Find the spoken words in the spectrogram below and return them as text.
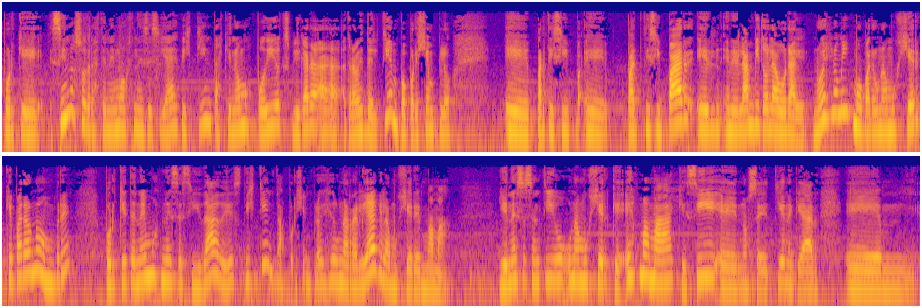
porque si nosotras tenemos necesidades distintas que no hemos podido explicar a, través del tiempo, por ejemplo, eh, eh, participar en, en, el ámbito laboral. No es lo mismo para una mujer que para un hombre porque tenemos necesidades distintas. Por ejemplo, es una realidad que la mujer es mamá. Y en ese sentido, una mujer que es mamá, que sí, eh, no sé, tiene que dar... Eh,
